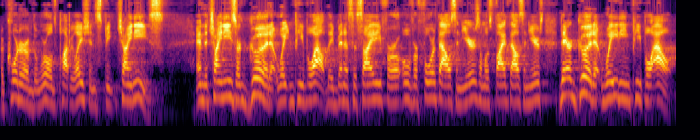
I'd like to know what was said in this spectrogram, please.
a quarter of the world's population speak Chinese. And the Chinese are good at waiting people out. They've been a society for over 4,000 years, almost 5,000 years. They're good at waiting people out.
